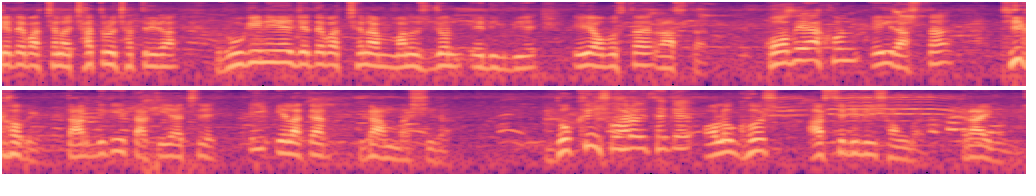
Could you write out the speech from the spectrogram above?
যেতে পারছে না ছাত্রছাত্রীরা, রুগী নিয়ে যেতে পারছে না মানুষজন এদিক দিয়ে। এই অবস্থা রাস্তা কবে এখন এই রাস্তা ঠিক হবে তার দিকেই তাকিয়ে আছে এই এলাকার গ্রামবাসীরা। দক্ষিণ সোহারই থেকে অলোক ঘোষ আরসিটিভি সংবাদ, রায়গঞ্জ।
